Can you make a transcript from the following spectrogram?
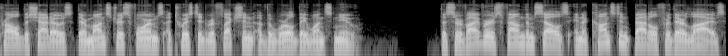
prowled the shadows, their monstrous forms a twisted reflection of the world they once knew. The survivors found themselves in a constant battle for their lives,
